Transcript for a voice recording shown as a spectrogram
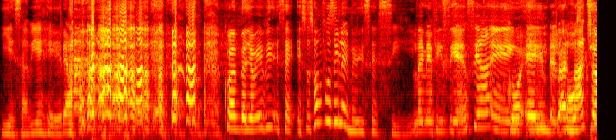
y esa viejera. Cuando yo vi, dice, ¿esos son fusiles? Y me dice, sí. La ineficiencia en, el, al máximo.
